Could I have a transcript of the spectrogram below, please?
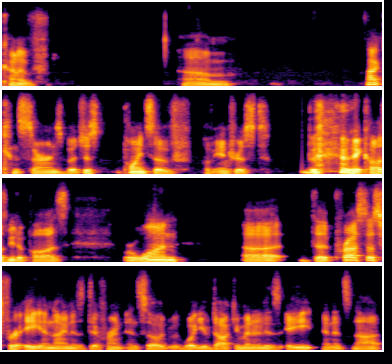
kind of um, not concerns, but just points of of interest that caused me to pause were one, uh, the process for eight and nine is different, and so what you've documented is eight, and it's not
